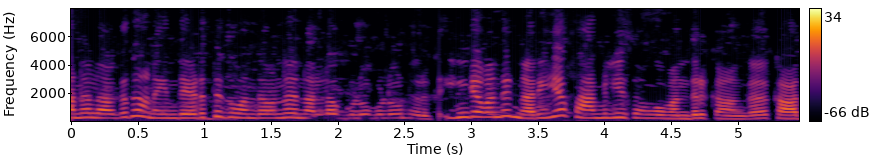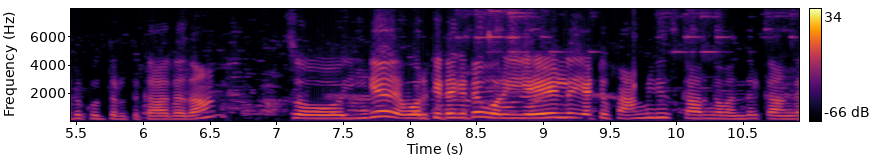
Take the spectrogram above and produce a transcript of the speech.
அனல் ஆகுது ஆனா இந்த இடத்துக்கு வந்தவொடனே நல்லா குளு குளுன்னு இருக்கு. இங்க வந்து நிறைய ஃபேமிலிஸ் அவங்க வந்திருக்காங்க. காது குத்துறதுக்காக தான். ஸோ இங்கே ஒரு கிட்டக்கிட்ட ஒரு ஏழு எட்டு ஃபேமிலிஸ்காரங்க வந்திருக்காங்க.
